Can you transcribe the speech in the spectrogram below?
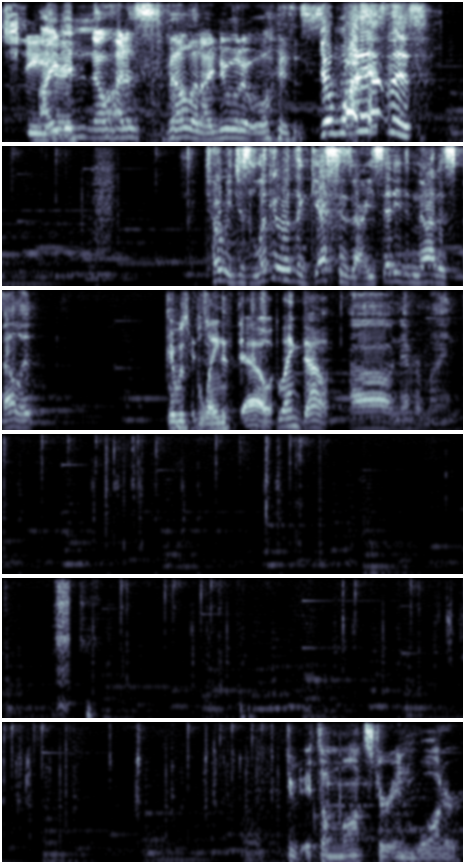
cheater. I didn't know how to spell it. I knew what it was. Yo, what is this? Toby, just look at what the guesses are. He said he didn't know how to spell it. It was blanked it's out. blanked out. Oh, never mind. Dude, it's a monster in water.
